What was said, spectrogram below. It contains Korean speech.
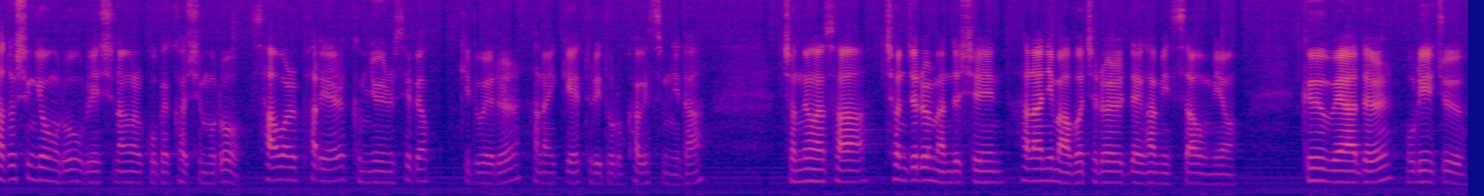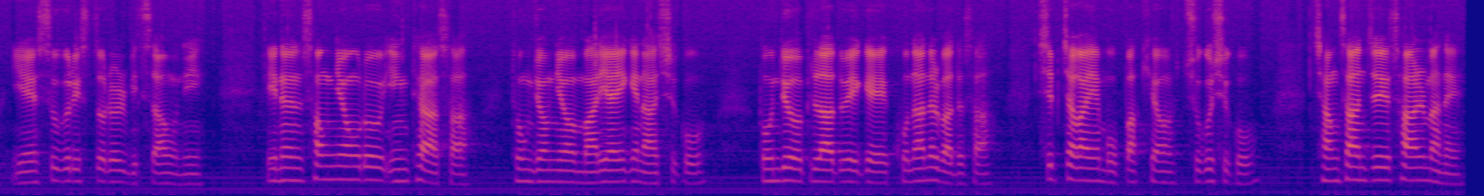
사도신경으로 우리의 신앙을 고백하심으로 4월 8일 금요일 새벽 기도회를 하나님께 드리도록 하겠습니다. 전능하사 천지를 만드신 하나님 아버지를 내가 믿사오며 그 외아들 우리 주 예수 그리스도를 믿사오니 이는 성령으로 잉태하사 동정녀 마리아에게 나시고 본디오 빌라도에게 고난을 받으사 십자가에 못 박혀 죽으시고 장사한 지 사흘 만에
